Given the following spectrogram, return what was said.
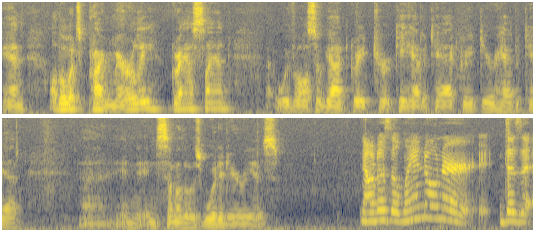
And although it's primarily grassland, we've also got great turkey habitat, great deer habitat uh, in, in some of those wooded areas. Now, does a landowner does it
